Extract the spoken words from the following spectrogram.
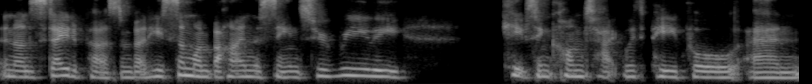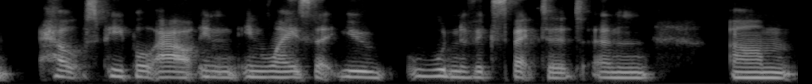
and understated person but he's someone behind the scenes who really keeps in contact with people and helps people out in in ways that you wouldn't have expected and um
